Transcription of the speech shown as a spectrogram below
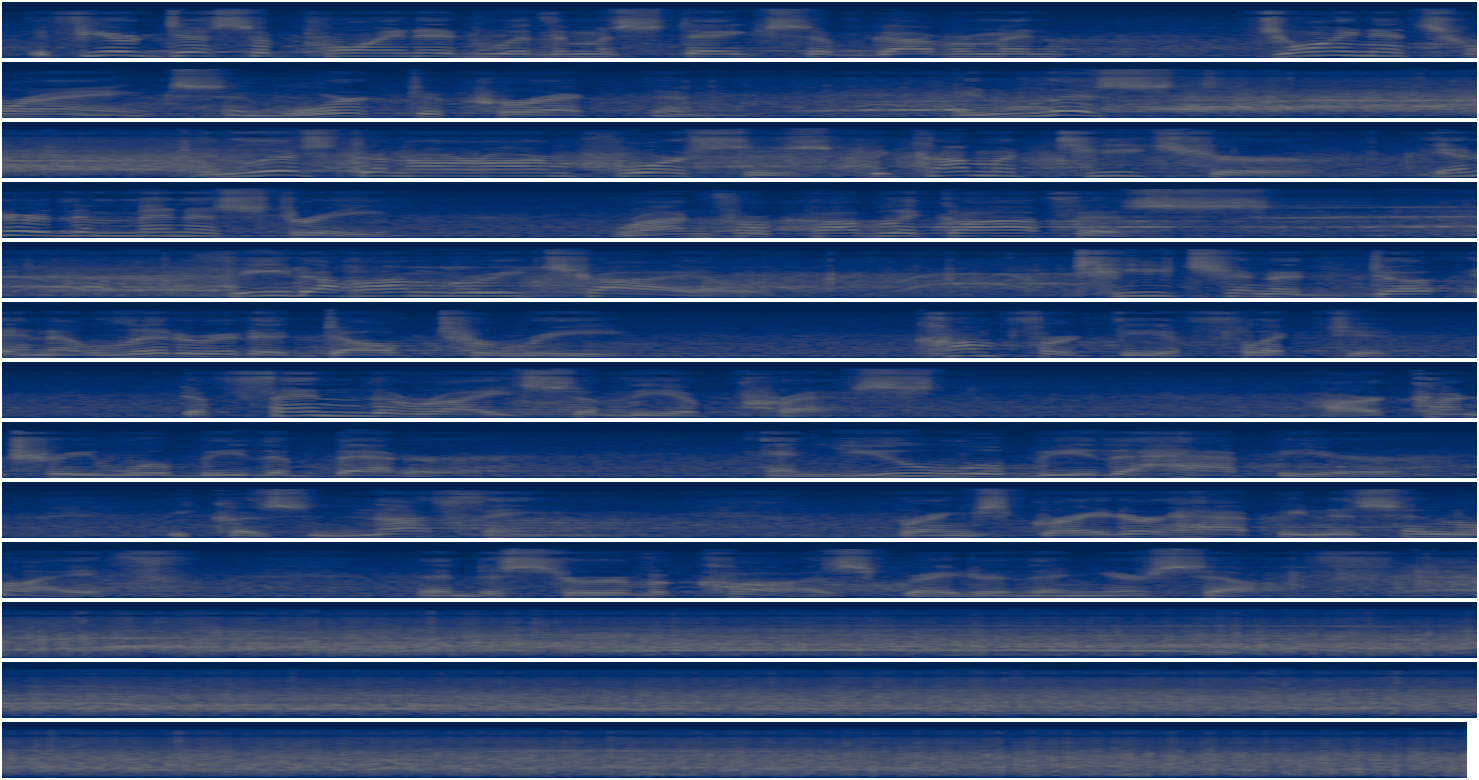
If you're disappointed with the mistakes of government, join its ranks and work to correct them. Enlist. Enlist in our armed forces. Become a teacher. Enter the ministry. Run for public office. Feed a hungry child. Teach an, an illiterate adult to read. Comfort the afflicted. Defend the rights of the oppressed our country will be the better, and you will be the happier because nothing brings greater happiness in life than to serve a cause greater than yourself.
